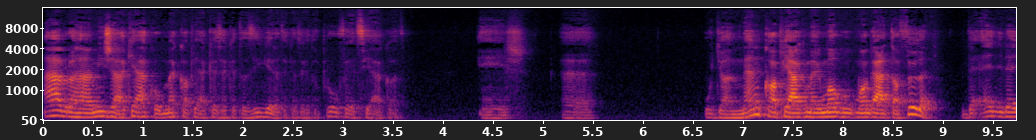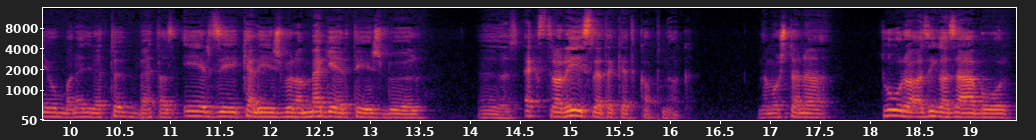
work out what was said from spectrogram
Ábrahám, Izsák, Jákob megkapják ezeket az ígéreteket, ezeket a proféciákat, és e, ugyan nem kapják meg maguk magát a földet, de egyre jobban, egyre többet az érzékelésből, a megértésből, az extra részleteket kapnak. Na mostan a Tóra az igazából,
